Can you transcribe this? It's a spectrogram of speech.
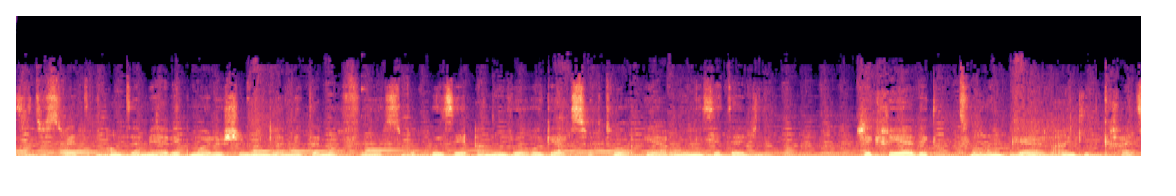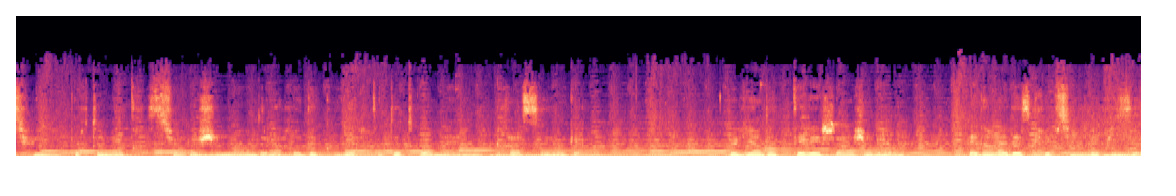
Si tu souhaites entamer avec moi le chemin de la métamorphose pour poser un nouveau regard sur toi et harmoniser ta vie, j'ai créé avec tout mon cœur un guide gratuit pour te mettre sur le chemin de la redécouverte de toi-même grâce au yoga. Le lien de téléchargement est dans la description de l'épisode.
